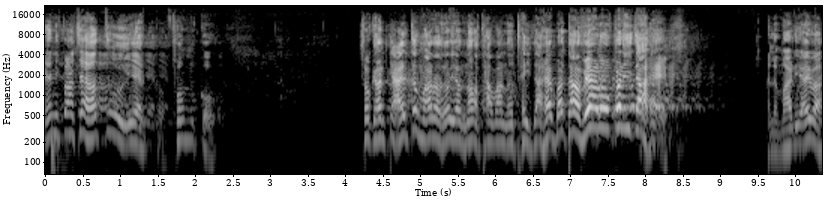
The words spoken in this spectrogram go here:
એની પાસે હતું એક ફૂમકો. છોકરાને કે હાલ તો મારો રોયો ન થવાનો થઈ જાહે બધા વેળો પડી જાહે. એટલે માડી આવ્યા.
